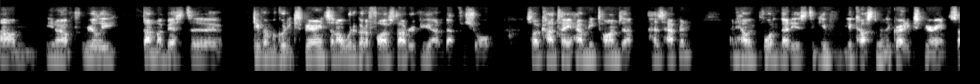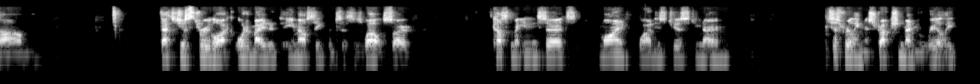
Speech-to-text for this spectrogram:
um, you know I've really done my best to give them a good experience, and I would have got a five star review out of that for sure. So I can't tell you how many times that has happened and how important that is to give your customers a great experience. Um, that's just through like automated email sequences as well. So customer inserts, my one is just, you know, it's just really an instruction manual, really,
